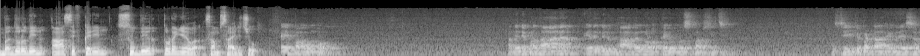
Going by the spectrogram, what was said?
ബദുറുദ്ദീൻ ആസിഫ് കരീം സുധീർ തുടങ്ങിയവർ സംസാരിച്ചു. അതിന്റെ പ്രധാന ഏതെങ്കിലും ഭാഗങ്ങളൊക്കെ ഒന്ന് സ്പർശിച്ച്. നിശ്ചയിക്കപ്പെട്ട ഏകദേശം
